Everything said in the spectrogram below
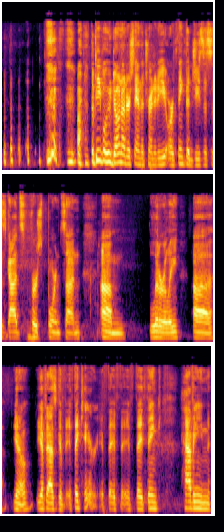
the people who don't understand the Trinity or think that Jesus is God's firstborn son, um, literally, uh, you know, you have to ask if, if they care, if they, if they, if they think having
